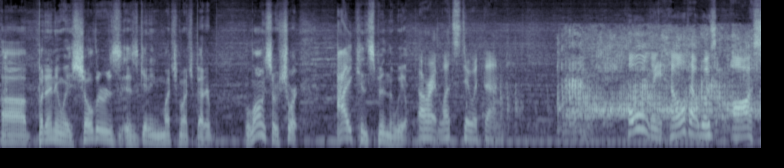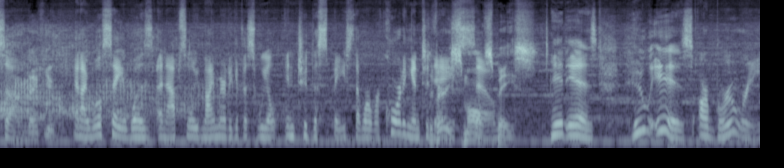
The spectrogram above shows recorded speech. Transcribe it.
Uh, but anyway, shoulders is getting much much better. Long story short, I can spin the wheel. All right, let's do it then. Holy hell, that was awesome. Thank you. And I will say it was an absolute nightmare to get this wheel into the space that we're recording in It's a today. very small so- space. It is. Who is our brewery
